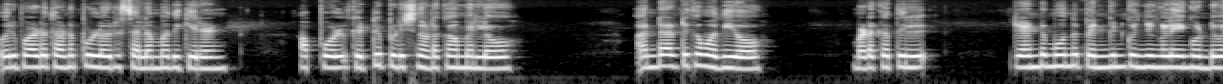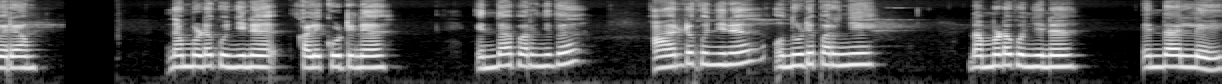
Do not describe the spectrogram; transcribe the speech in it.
ഒരുപാട് തണുപ്പുള്ള ഒരു സ്ഥലം മതി കിരൺ. അപ്പോൾ കെട്ടിപ്പിടിച്ച് നടക്കാമല്ലോ. അന്റാർട്ടിക്ക മതിയോ? മടക്കത്തിൽ രണ്ട് മൂന്ന് പെൺകുൻ കുഞ്ഞുങ്ങളെയും കൊണ്ടുവരാം. നമ്മുടെ കുഞ്ഞിന് കളിക്കൂട്ടിന്. എന്താ പറഞ്ഞത്? ആരുടെ കുഞ്ഞിന്? ഒന്നുകൂടി പറഞ്ഞേ. നമ്മുടെ കുഞ്ഞിന്. എന്താ അല്ലേ?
